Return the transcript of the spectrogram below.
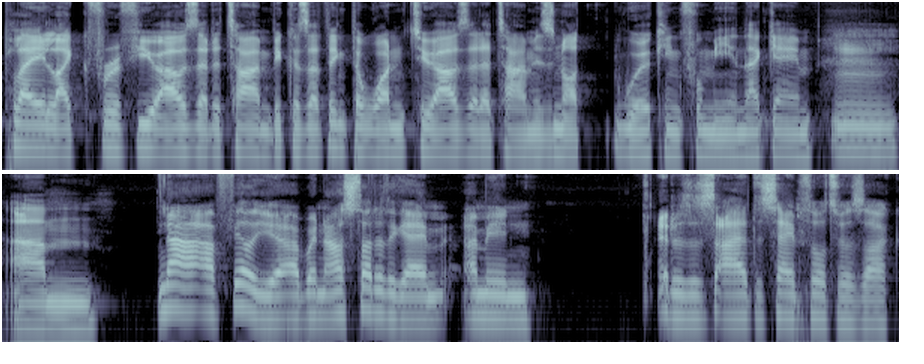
play like for a few hours at a time because I think the one two hours at a time is not working for me in that game. Um, No, I feel you. Uh, When I started the game, I mean, it was. Just, I had the same thoughts. It was like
